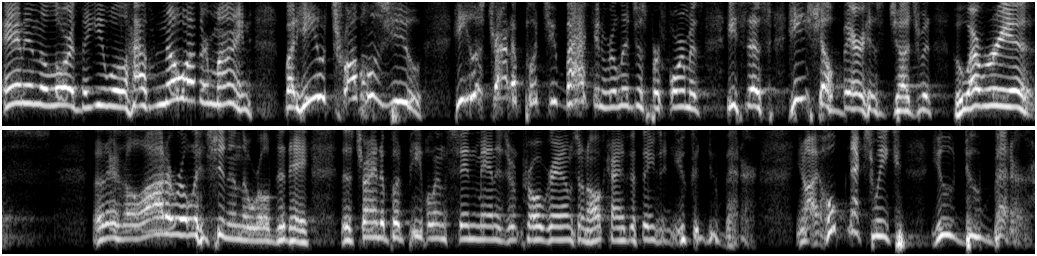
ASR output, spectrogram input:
and in the Lord that you will have no other mind. But he who troubles you, he who's trying to put you back in religious performance, he says, he shall bear his judgment, whoever he is. There's a lot of religion in the world today that's trying to put people in sin management programs and all kinds of things, and you could do better. You know, I hope next week you do better.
